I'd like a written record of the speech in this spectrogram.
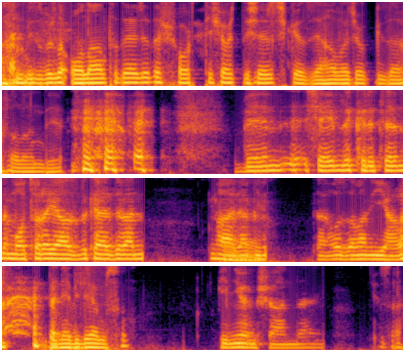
Lan Biz burada 16 derecede short tişört dışarı çıkıyoruz ya hava çok güzel falan diye. Benim şeyimde kriterimde motora yazlık eldiven hala Ha. bin. Tamam, o zaman iyi hava. Binebiliyor musun? Biniyorum şu anda. Güzel.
